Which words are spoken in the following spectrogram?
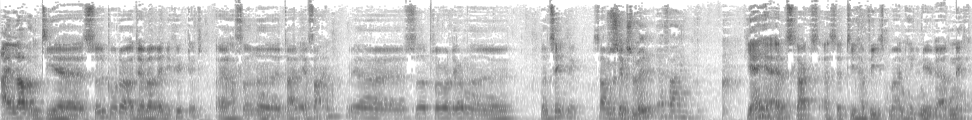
I love them. de er søde gutter, og det har været rigtig hyggeligt. Og jeg har fået noget dejlig erfaring ved at øh, sidde og prøve at lave noget, noget tv sammen med dem. Seksuel erfaring. Ja, ja, alle slags. Altså, de har vist mig en helt ny verden, ikke?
